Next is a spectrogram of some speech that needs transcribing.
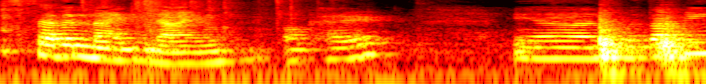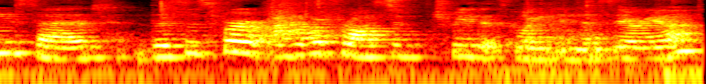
$7.99, okay? And with that being said, this is for, I have a frosted tree that's going in this area.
